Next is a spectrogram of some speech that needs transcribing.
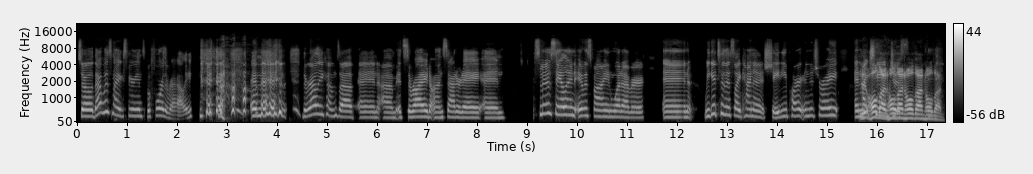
so that was my experience before the rally. and then the rally comes up and um, it's the ride on Saturday and smooth sailing. It was fine, whatever. And we get to this like kind of shady part in Detroit. And my hold on, hold on, just- hold on, hold on.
